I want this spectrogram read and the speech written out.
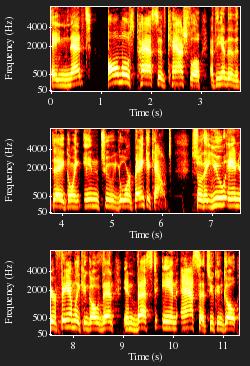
a net almost passive cash flow at the end of the day going into your bank account so that you and your family can go then invest in assets. You can go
